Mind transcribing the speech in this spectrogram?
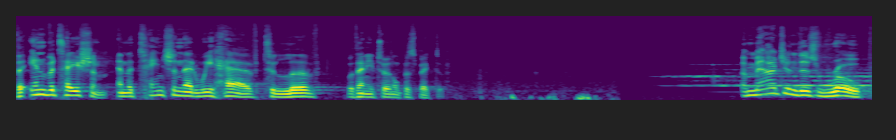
the invitation and the tension that we have to live with an eternal perspective. Imagine this rope,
